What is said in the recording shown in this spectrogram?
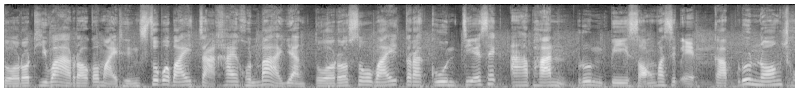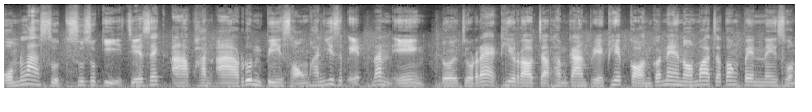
ตัวรถที่ว่าเราก็หมายถึงซูเปอร์ไบค์จากค่ายคนบ้าอย่างตัวรถซูเปอร์ไบค์ตระกูล GSX R1000 รุ่นปี 2011 กับรุ่นน้องโฉมล่าสุด Suzuki GSX R1000R รุ่นปี 2021 นั่นเอง โดยจุดแรกที่เราจะทำการเปรียบเทียบก่อนก็แน่นอนว่าจะต้องเป็นในส่วน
